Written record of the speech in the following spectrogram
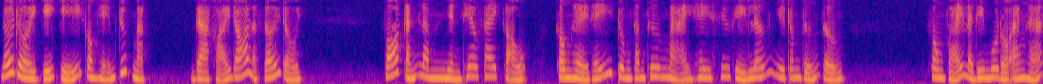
Nói rồi chỉ chỉ con hẻm trước mặt, ra khỏi đó là tới rồi. Phó Cảnh Lâm nhìn theo tay cậu, không hề thấy trung tâm thương mại hay siêu thị lớn như trong tưởng tượng. Không phải là đi mua đồ ăn hả?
